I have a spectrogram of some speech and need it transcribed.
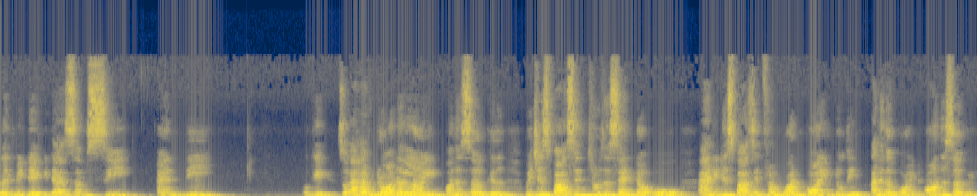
Let me take it as some c and d okay so i have drawn a line on a circle which is passing through the center o and it is passing from one point to the another point on the circle.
